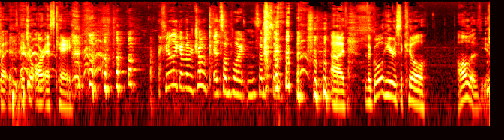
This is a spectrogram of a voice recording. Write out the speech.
but it's H O R S K. I feel like I'm gonna choke at some point in this episode. Uh, the goal here is to kill all of you.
